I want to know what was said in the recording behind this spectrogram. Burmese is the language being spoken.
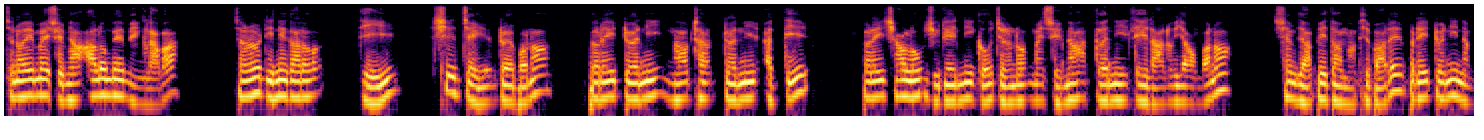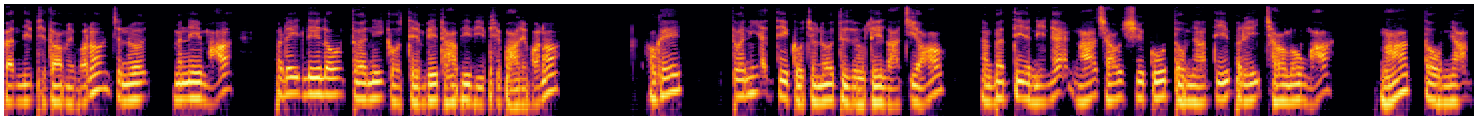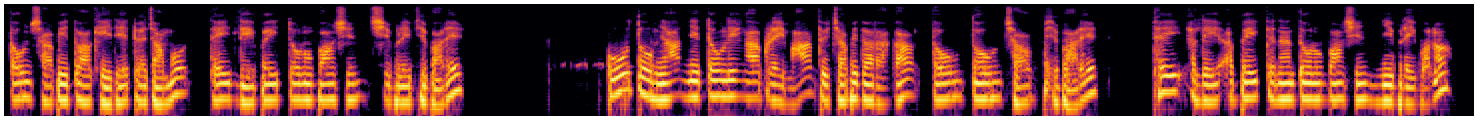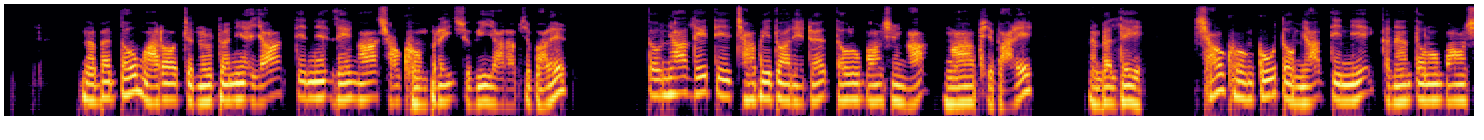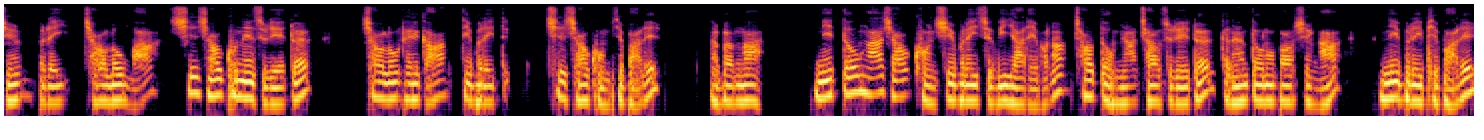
ကျွန်တော်ရဲ့မိတ်ဆွေများအားလုံးပဲမင်္ဂလာပါကျွန်တော်တို့ဒီနေ့ကတော့ဒီရှစ်ကြိမ်အတွက်ပေါ့နော်ပရိတ်20နောက်ထပ်20အတိပရိတ်6လုံးယူတဲ့နေ့ကိုကျွန်တော်တို့မိတ်ဆွေများ20လေ့လာလို့ရအောင်ပေါ့နော်ရှင်းပြပေးသွားမှာဖြစ်ပါတယ်ပရိတ်20နံပါတ်2ဖြစ်သွားမယ်ပေါ့နော်ကျွန်တော်တို့မနေ့မှာပရိတ်လေးလုံး20ကိုတင်ပေးထားပြီးပြီဖြစ်ပါတယ်ပေါ့နော်โอเค20အတိကိုကျွန်တော်တို့ဒီလိုလေ့လာကြည့်အောင်နံပါတ်1အနေနဲ့9689 3ညတိပရိတ်6လုံးမှာ ငါးတုံမြသုံးရှာပေးသွားခဲ့တဲ့အတွက်ကြောင့်မို့ဒိတ်လေးပိတ်တုံးလုံးပေါင်းရှင်းရှင်းပရိဖြစ်ပါတယ်။ကိုးတုံမြနှစ်သုံးလေးငါးပရိမှာသူချပေးသွားတာက336ဖြစ်ပါတယ်။ထိတ်အလေအပိတ်ကနန်းတုံးလုံးပေါင်းရှင်းနေပရိပေါ့နော်။နံပါတ်3မှာတော့ကျွန်တော်တို့နေ့အရာ1နဲ့4 5 6ခွန်ပရိဆိုပြီးရတာဖြစ်ပါတယ်။တုံညာလေးတေချပေးသွားတဲ့အတွက်သုံးလုံးပေါင်းရှင်းက9ဖြစ်ပါတယ်။နံပါတ်4 6ခွန်9တုံများတင်းနှစ်ကနန်း3လုံးပေါင်းရှင်ပရိတ်6လုံးပါရှင်း6ခုနှစ်ဆိုတဲ့အတွက်6လုံးထဲကတိပရိတ်6 6ခွန်ဖြစ်ပါတယ်နံပါတ်5နေ3 5 6ခွန်ရှင်းပရိတ်ဆိုပြီးရတယ်ပေါ့နော်6တုံများ6ဆိုတဲ့အတွက်ကနန်း3လုံးပေါင်းရှင်ကနေပရိတ်ဖြစ်ပါတယ်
